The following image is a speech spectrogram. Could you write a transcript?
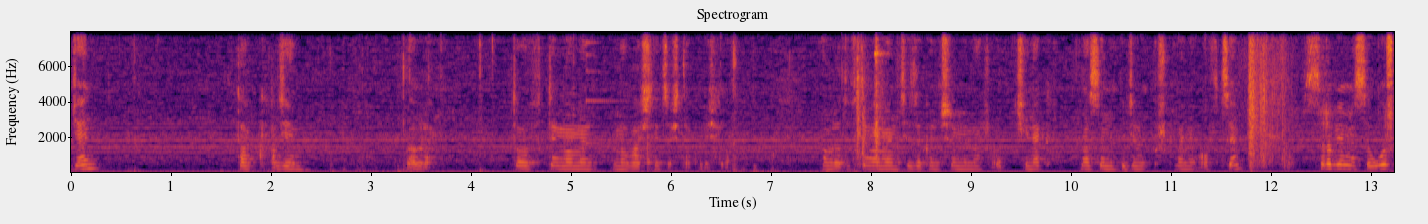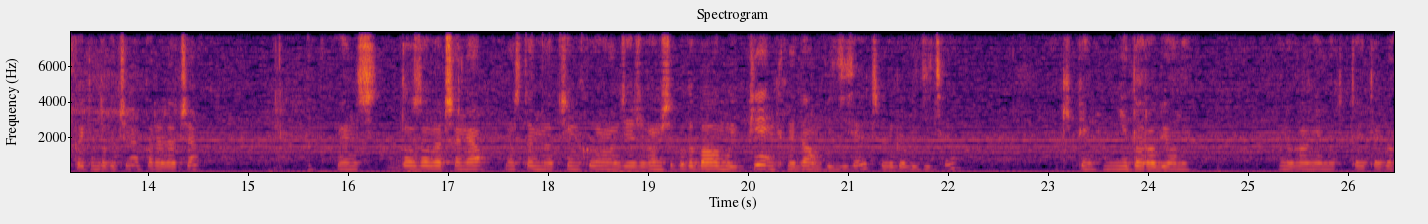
Dzień? Tak, dzień. Dobra. To w tym momencie, no właśnie coś tak myślę. Dobra, to w tym momencie zakończymy nasz odcinek. Następny pójdziemy w poszukiwaniu owcy. Zrobimy sobie łóżko i tam dokończymy parę rzeczy. Więc do zobaczenia w następnym odcinku. Mam nadzieję, że Wam się podobało mój piękny dom. Widzicie? Czy Wy go widzicie? Jaki piękny, niedorobiony. Ale tutaj tego.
